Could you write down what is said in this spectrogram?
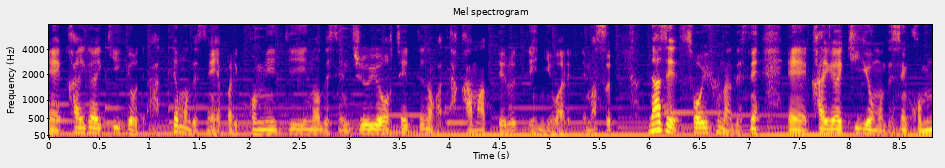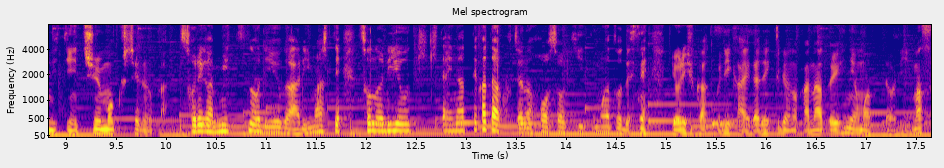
え、海外企業であってもですね、やっぱりコミュニティのですね、重要性っていうのが高まってるっていうふうに言われてます。なぜそういうふうなですね、え、海外企業もですね、コミュニティに注目してるのか、それが3つの理由がありまして、その理由を聞きたいなって方はこちらの放送を聞いてもらうとですね、より深く理解ができるのかなというふうに思っております。。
